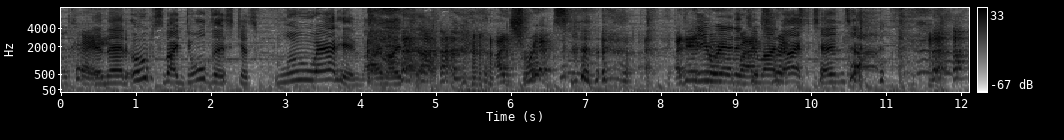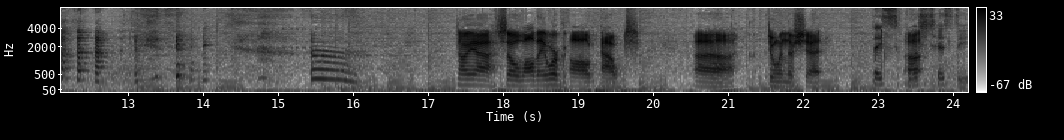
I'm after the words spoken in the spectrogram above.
Okay. And then, oops, my duel disk just flew at him by myself. I tripped. I didn't he move, ran but I into my tripped. knife ten times. Oh yeah, so while they were all out uh doing their shit, They Uh, squished Histy.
